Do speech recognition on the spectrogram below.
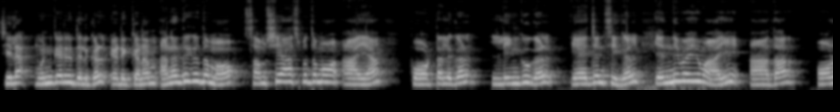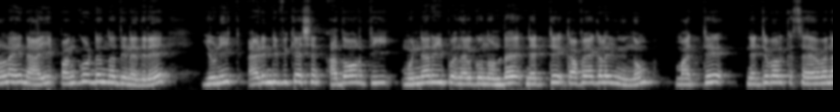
ചില മുൻകരുതലുകൾ എടുക്കണം. അനധികൃതമോ സംശയാസ്പദമോ ആയ പോർട്ടലുകൾ ലിങ്കുകൾ ഏജൻസികൾ എന്നിവയുമായി ആധാർ ഓൺലൈനായി പങ്കിടുന്നതിനെതിരെ യുണീക്ക് ഐഡന്റിഫിക്കേഷൻ അതോറിറ്റി മുന്നറിയിപ്പ് നൽകുന്നുണ്ട്. നെറ്റ് കഫേകളിൽ നിന്നും മറ്റ് നെറ്റ്വർക്ക് സേവന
